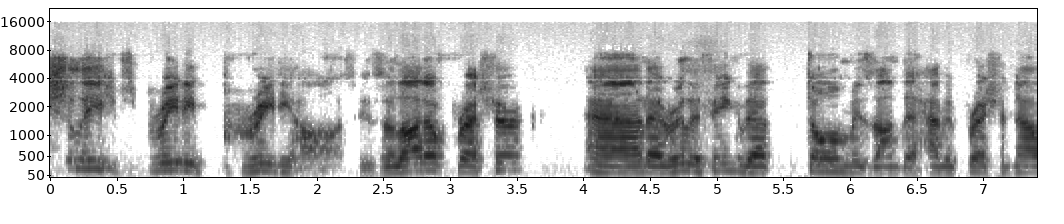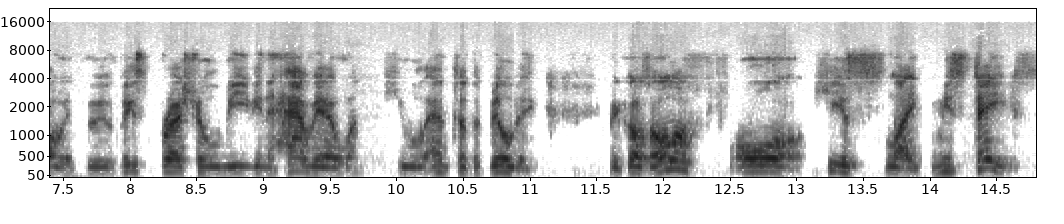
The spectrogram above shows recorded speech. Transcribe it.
Actually, it's pretty, pretty hard. It's a lot of pressure, and I really think that Tom is under heavy pressure now. It, this pressure will be even heavier when he will enter the building, because all of all his like mistakes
